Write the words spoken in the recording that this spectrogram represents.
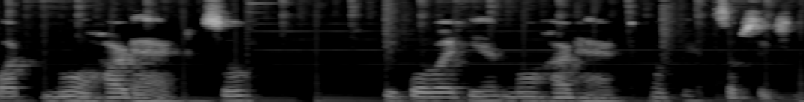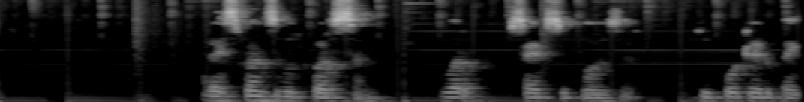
what? No hard hat. So we provide here no hard hat okay? Subsection. Responsible person work site supervisor reported by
